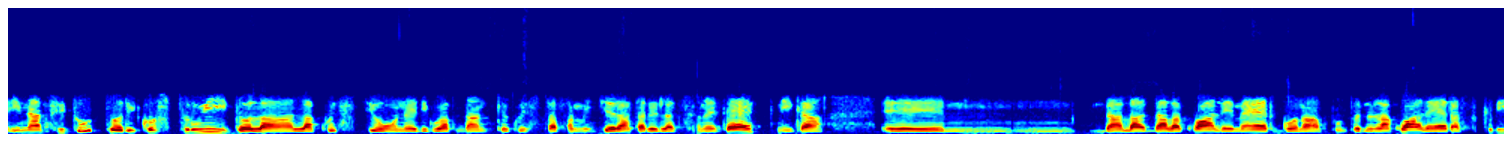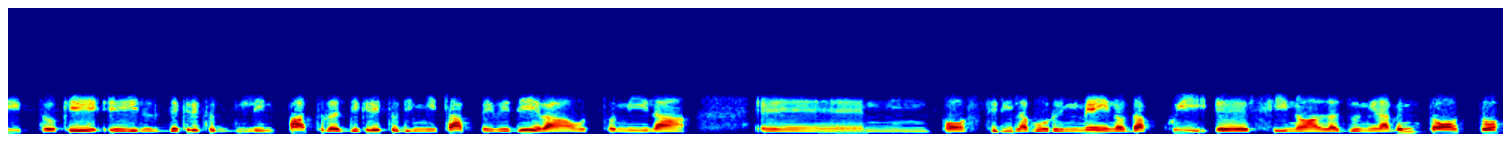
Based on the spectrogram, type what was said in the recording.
innanzitutto ricostruito la, la, questione riguardante questa famigerata relazione tecnica ehm, dalla, dalla, quale emergono, appunto nella quale era scritto che decreto, l'impatto del decreto dignità prevedeva 8.000 eh, posti di lavoro in meno da qui eh, fino al 2028.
